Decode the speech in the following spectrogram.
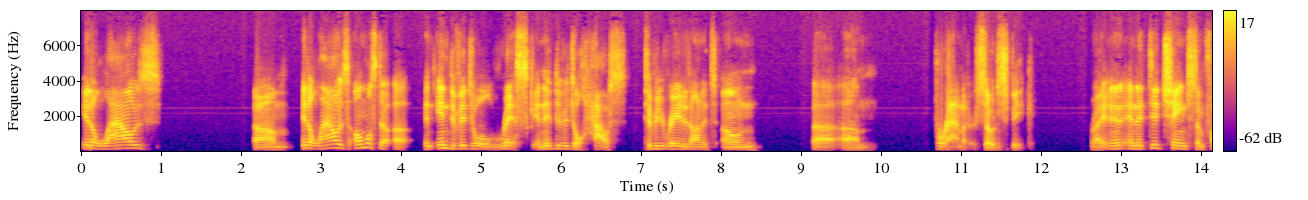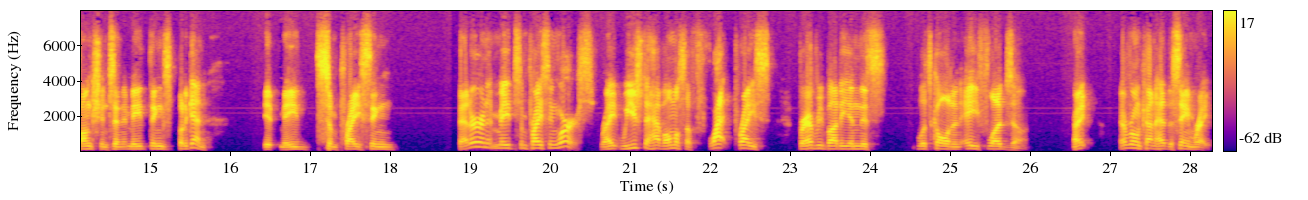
it allows um, it allows almost a, a, an individual risk, an individual house to be rated on its own uh, um, parameters, so to speak. Right. And, and it did change some functions and it made things, but again, it made some pricing better and it made some pricing worse. Right. We used to have almost a flat price for everybody in this, let's call it an A flood zone. Right. Everyone kind of had the same rate.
